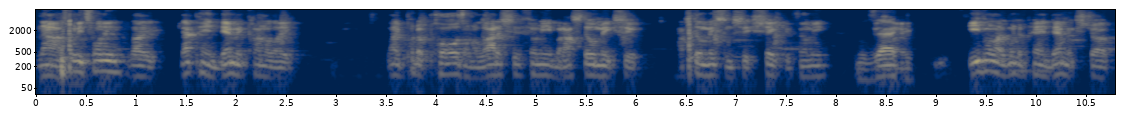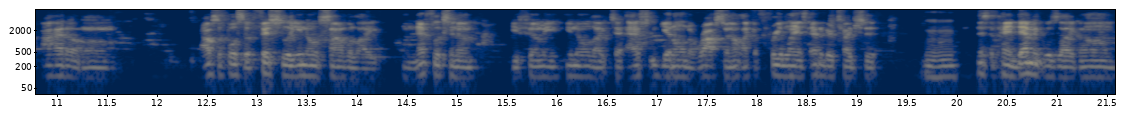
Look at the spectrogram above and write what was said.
Nah, 2020, like that pandemic kind of like like put a pause on a lot of shit for me, but I still make shit. I still make some shit shake. You feel me? Exactly. Like, even like when the pandemic struck, I had a um, I was supposed to officially, you know, sign with like Netflix and them. You feel me? You know, like to actually get on the roster, not like a freelance editor type shit. hmm Since the pandemic was like um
